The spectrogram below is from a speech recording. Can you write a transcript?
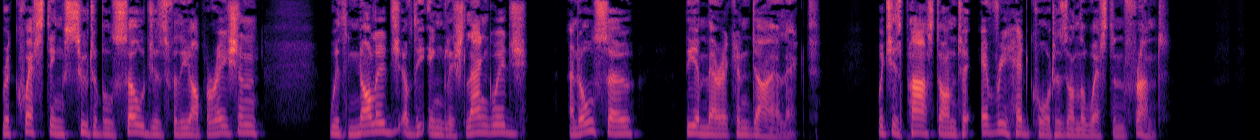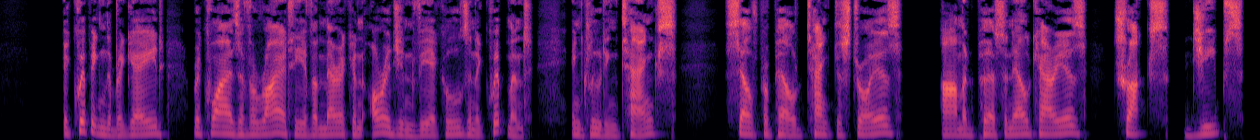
requesting suitable soldiers for the operation with knowledge of the English language and also the American dialect, which is passed on to every headquarters on the Western Front. Equipping the brigade requires a variety of American origin vehicles and equipment, including tanks, self propelled tank destroyers, armored personnel carriers, trucks, jeeps,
